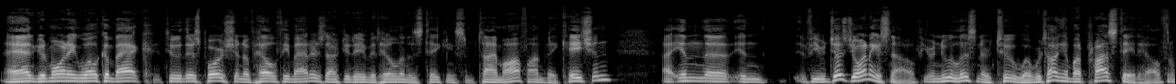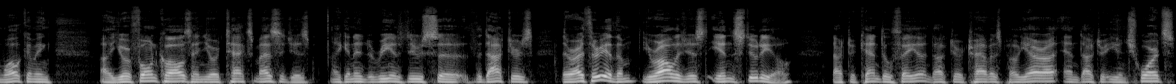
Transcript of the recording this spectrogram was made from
And good morning. Welcome back to this portion of Healthy Matters. Dr. David Hilden is taking some time off on vacation. Uh, in the in if you're just joining us now, if you're a new listener too, uh, we're talking about prostate health and welcoming uh, your phone calls and your text messages. I can reintroduce uh, the doctors. There are three of them, urologists in studio. Dr. Kendall Faya, Dr. Travis Pagliara, and Dr. Ian Schwartz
